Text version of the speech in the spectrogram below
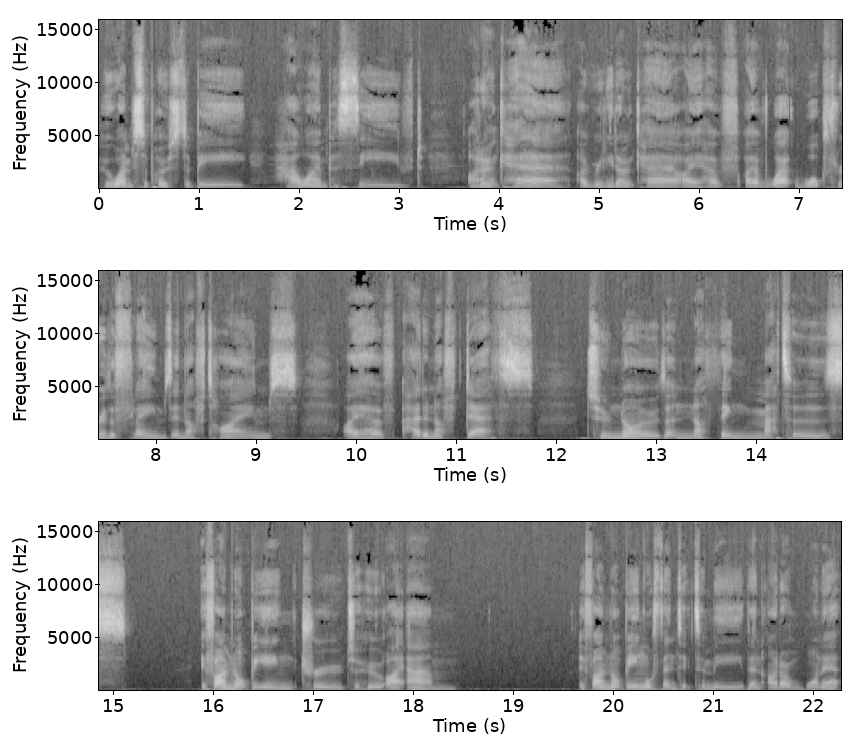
who I'm supposed to be, how I'm perceived. I don't care. I really don't care. I have I have wa- walked through the flames enough times. I have had enough deaths to know that nothing matters if I'm not being true to who I am. If I'm not being authentic to me, then I don't want it.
